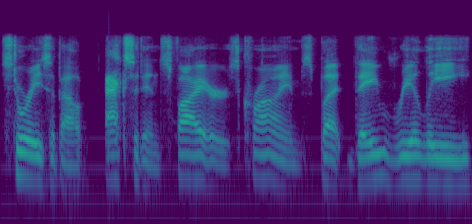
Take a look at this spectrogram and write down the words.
stories about accidents, fires, crimes, but they really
